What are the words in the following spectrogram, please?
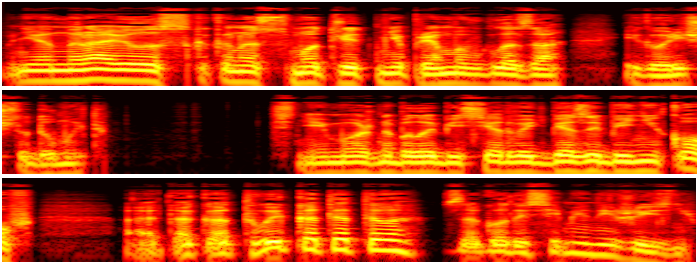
Мне нравилось, как она смотрит мне прямо в глаза и говорит, что думает. С ней можно было беседовать без обиняков, а так отвык от этого за годы семейной жизни.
